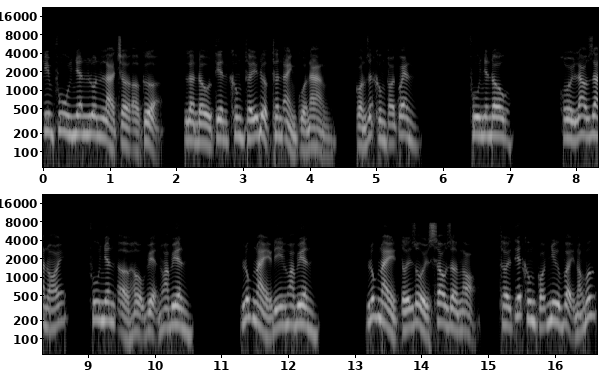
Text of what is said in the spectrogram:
kim phu nhân luôn là chờ ở cửa, lần đầu tiên không thấy được thân ảnh của nàng, còn rất không thói quen. Phu nhân đâu? Hồi lao ra nói, phu nhân ở hậu viện hoa viên. Lúc này đi hoa viên. Lúc này tới rồi sau giờ ngọ, thời tiết không có như vậy nóng bức,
